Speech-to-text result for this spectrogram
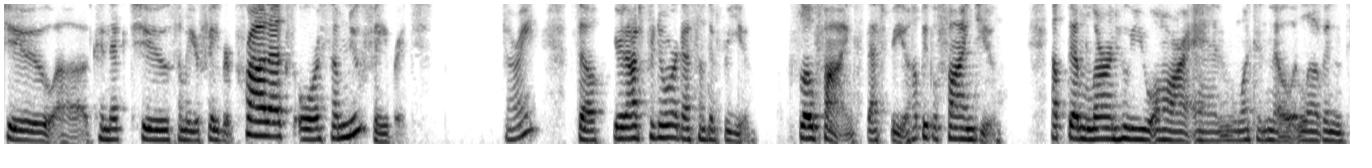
to uh, connect to some of your favorite products or some new favorites. All right. So, you're an entrepreneur, got something for you. Flow Finds, that's for you. Help people find you, help them learn who you are and want to know, love, and,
